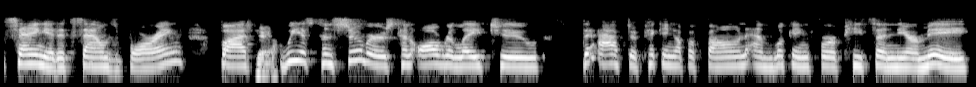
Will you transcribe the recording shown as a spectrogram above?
saying it, it sounds boring. But yeah. we as consumers can all relate to the act of picking up a phone and looking for a pizza near me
